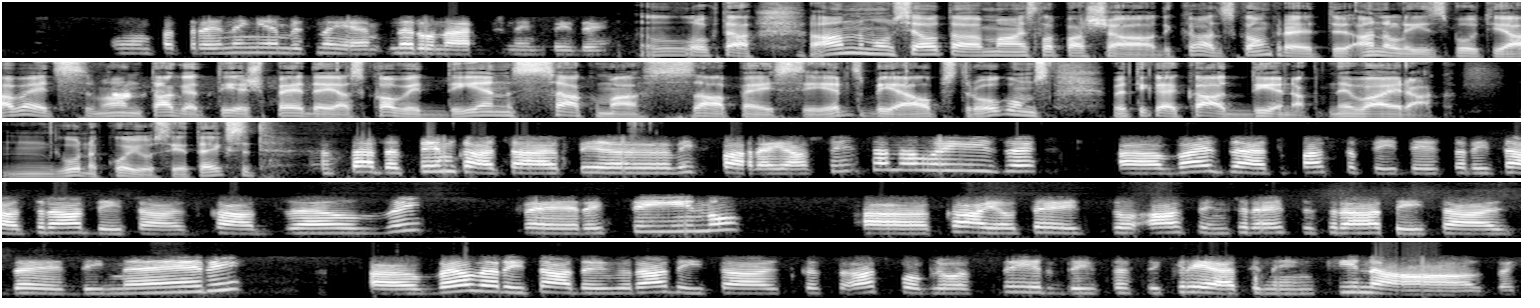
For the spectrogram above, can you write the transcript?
un par treniņiem mēs neiem, nerunājam šī brīdī. Lūk, tā. Anna mums jautā mājaslapā šādi. Kādas konkrēti analīzes būtu jāveic? Man tagad tieši pēdējās Covid dienas sākumā sāpēja sirds, bija elpas trūkums, bet tikai kādu diennakti, ne vairāk. Mm, Guna, ko jūs ieteiksit? Tātad pirmkārt tā ir pie vispārējā sirds analīze. Vajadzētu paskatīties arī tāds rādītājs kā dzelzi, feritīnu, kā jau teicu, asins reces rādītājs D dimēri. Uh, vēl arī tādi rādītājs, kas atspogļo sirdi, tas ir kreatinīna kināze.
